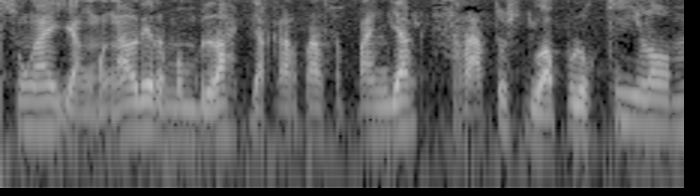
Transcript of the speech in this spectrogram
sungai yang mengalir membelah Jakarta sepanjang 120 km.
